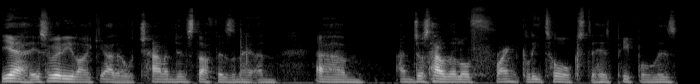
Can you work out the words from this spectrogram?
yeah, it's really like, I don't know, challenging stuff, isn't it? And um, and just how the Lord frankly talks to his people is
